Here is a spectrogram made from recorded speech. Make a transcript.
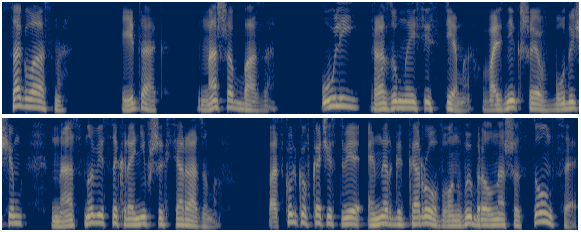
Согласна. Итак, Наша база. Улей — разумная система, возникшая в будущем на основе сохранившихся разумов. Поскольку в качестве энергокоровы он выбрал наше Солнце,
